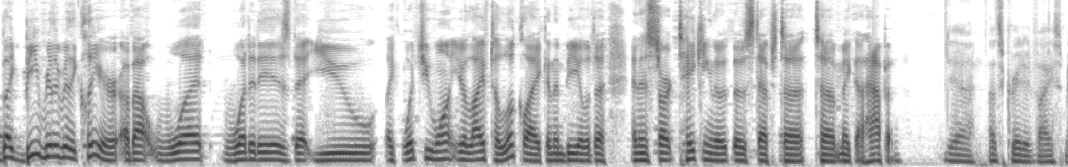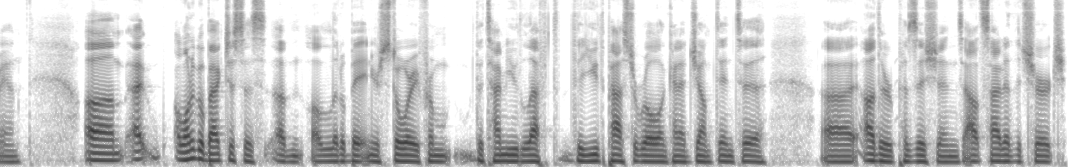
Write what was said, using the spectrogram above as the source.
like be really really clear about what what it is that you like what you want your life to look like and then be able to and then start taking those, those steps to to make that happen yeah that's great advice man um, I, I want to go back just a, um, a little bit in your story from the time you left the youth pastor role and kind of jumped into uh, other positions outside of the church.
